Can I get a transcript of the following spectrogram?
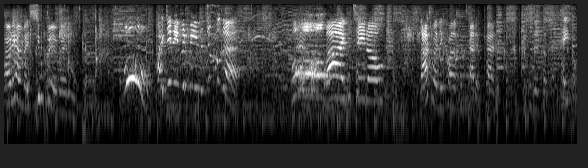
I already have my super ready. Oh, I didn't even mean to do that. Oh, bye, potato. That's why they call it potato panic because it's a potato.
